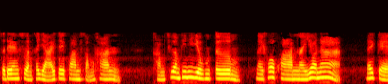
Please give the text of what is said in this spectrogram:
แสดงส่วนขยายใจความสำคัญคำเชื่อมที่นิยมเติมในข้อความในย่อหน้า ได้แก่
